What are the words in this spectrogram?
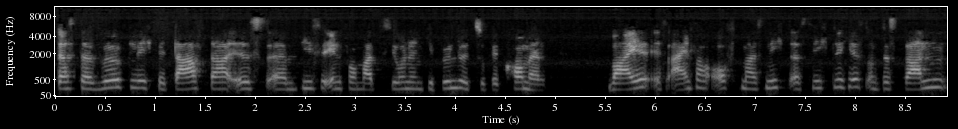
dass da wirklich Bedarf da ist, äh, diese Informationen gebündelt zu bekommen, weil es einfach oftmals nicht ersichtlich ist und es dann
